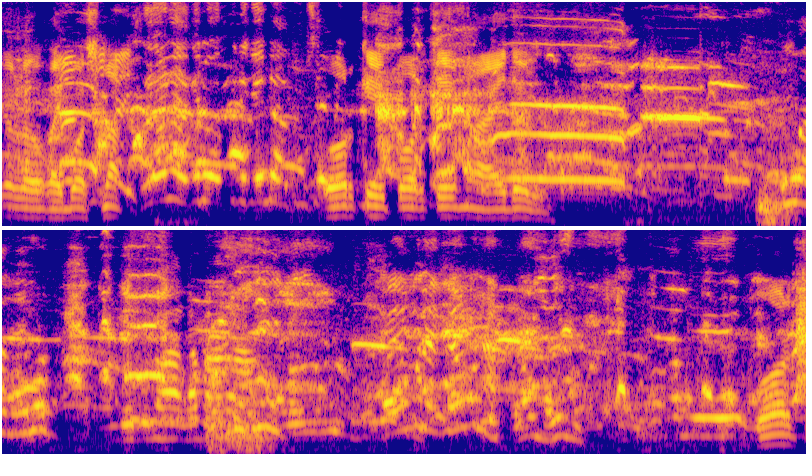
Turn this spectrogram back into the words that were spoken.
Hello kay Boss Mac. Wala na, ginawa, pinigay na. 4K, 4K mga idol. 4K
